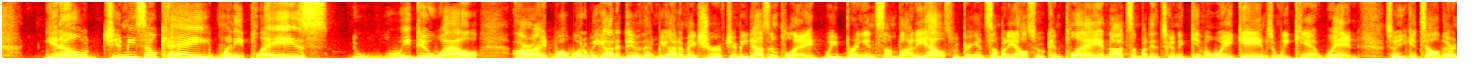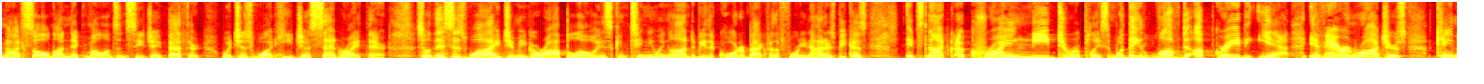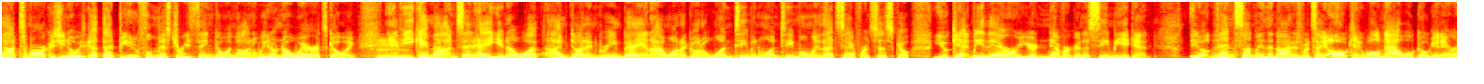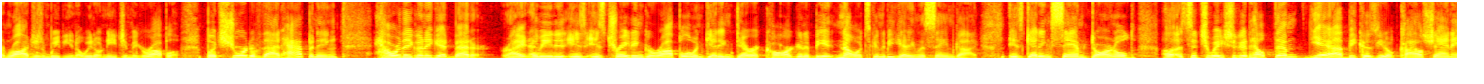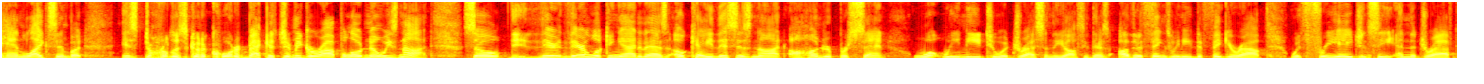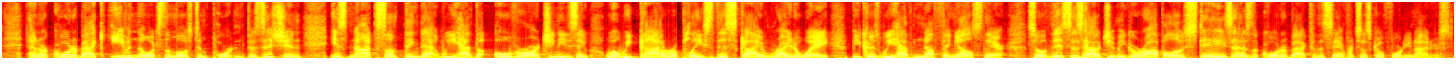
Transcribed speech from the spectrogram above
You know, Jimmy's okay when he plays we do well. All right, well, what do we got to do then? We got to make sure if Jimmy doesn't play, we bring in somebody else. We bring in somebody else who can play and not somebody that's going to give away games and we can't win. So you could tell they're not sold on Nick Mullens and CJ Beathard, which is what he just said right there. So this is why Jimmy Garoppolo is continuing on to be the quarterback for the 49ers because it's not a crying need to replace him. Would they love to upgrade? Yeah. If Aaron Rodgers came out tomorrow because you know he's got that beautiful mystery thing going on and we don't know where it's going. Mm-hmm. If he came out and said, "Hey, you know what? I'm done in Green Bay and I want to go to one team and one team only, that's San Francisco. You get me there or you're never going to see me again." You know, then suddenly the Niners would say, "Okay, well now we'll go get Aaron Rodgers and we you know, we don't need Jimmy Garoppolo." But short of that happening, how are they going to get better? right? I mean, is is trading Garoppolo and getting Derek Carr going to be? No, it's going to be getting the same guy. Is getting Sam Darnold uh, a situation that could help them? Yeah, because you know Kyle Shanahan likes him, but is Darnold as good a quarterback as Jimmy Garoppolo? No, he's not. So they're they're looking at it as okay, this is not hundred percent what we need to address in the offseason. There's other things we need to figure out with free agency and the draft. And our quarterback, even though it's the most important position, is not something that we have the overarching need to say, well, we got to replace this guy right away because we have nothing else there. So this is how Jimmy Garoppolo stays as the quarterback for the San Francisco 49ers.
